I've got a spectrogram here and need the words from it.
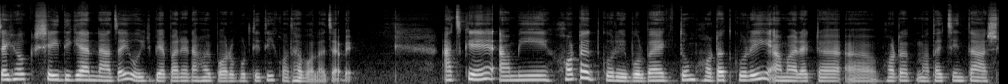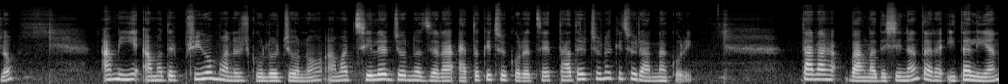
যাই হোক, সেই দিকে আর না যাই, ওই ব্যাপারে না হয় পরবর্তীতেই কথা বলা যাবে। আজকে আমি হঠাৎ করেই বলব, একদম হঠাৎ করেই আমার একটা হঠাৎ মাথায় চিন্তা আসলো। আমি আমাদের প্রিয় মানুষগুলোর জন্য, আমার ছেলের জন্য যারা এত কিছু করেছে, তাদের জন্য কিছু রান্না করি। তারা বাংলাদেশি না, তারা ইতালিয়ান,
